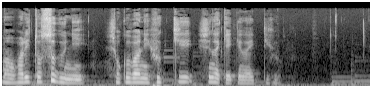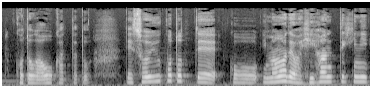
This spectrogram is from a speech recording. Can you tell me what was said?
まあ、割とすぐに職場に復帰しなきゃいけないっていうことが多かったと。でそういうことってこう今までは批判的に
